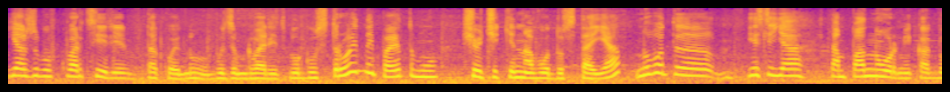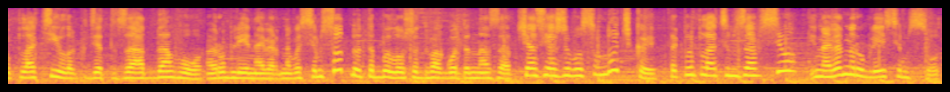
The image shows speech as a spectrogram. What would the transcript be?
Я живу в квартире такой, ну, будем говорить, благоустроенной, поэтому счетчики на воду стоят. Ну вот, э, если я там по норме как бы платила где-то за одного рублей, наверное, 800, но это было уже два года назад. Сейчас я живу с внучкой, так мы платим за все и, наверное, рублей 700.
